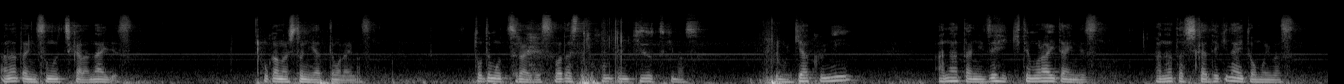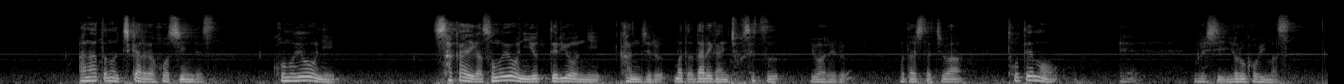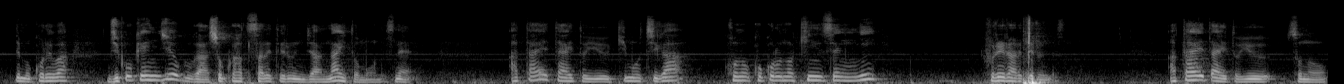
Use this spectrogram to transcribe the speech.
あなたにその力ないです。他の人にやってもらいます。とても辛いです。私たち本当に傷つきます。でも逆にあなたにぜひ来てもらいたいんです。あなたしかできないと思います。あなたの力が欲しいんです。このように社会がそのように言ってるように感じる。また誰かに直接言われる。私たちはとても、えー、嬉しい喜びます。でもこれは自己顕示欲が触発されてるんじゃないと思うんですね。与えたいという気持ちがこの心の金銭に触れられてるんです。与えたいというその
